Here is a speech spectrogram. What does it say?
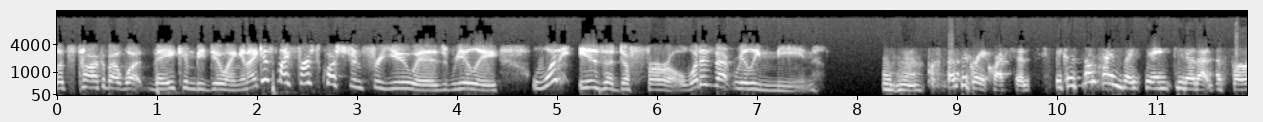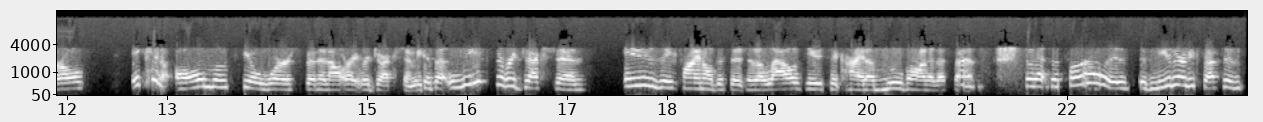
let's talk about what they can be doing. And I guess my first question for you is really, what is a deferral? What does that really mean? Mm-hmm. That's a great question because sometimes I think you know that deferral it can almost feel worse than an outright rejection because at least the rejection is a final decision. It allows you to kind of move on in a sense. So that deferral is, is neither an acceptance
